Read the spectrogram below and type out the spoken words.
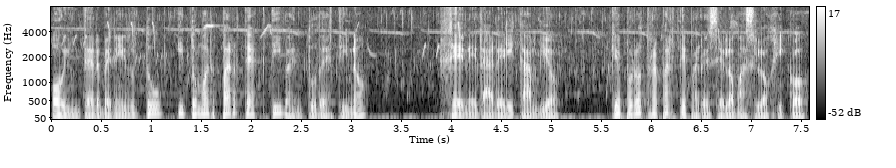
o intervenir tú y tomar parte activa en tu destino, generar el cambio, que por otra parte parece lo más lógico.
